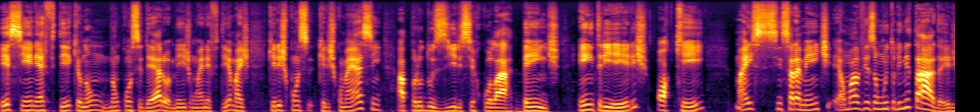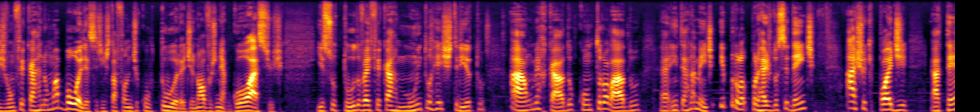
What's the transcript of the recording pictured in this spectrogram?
esse NFT, que eu não, não considero mesmo um NFT, mas que eles, que eles comecem a produzir e circular bens entre eles, ok, mas sinceramente é uma visão muito limitada. Eles vão ficar numa bolha. Se a gente está falando de cultura, de novos negócios, isso tudo vai ficar muito restrito a um mercado controlado é, internamente. E para o resto do Ocidente, acho que pode até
